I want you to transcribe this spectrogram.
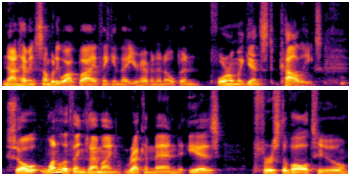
not having somebody walk by thinking that you're having an open forum against colleagues. So, one of the things I might recommend is, first of all, to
